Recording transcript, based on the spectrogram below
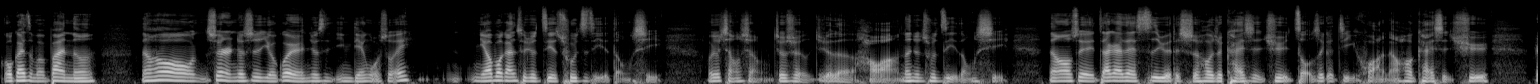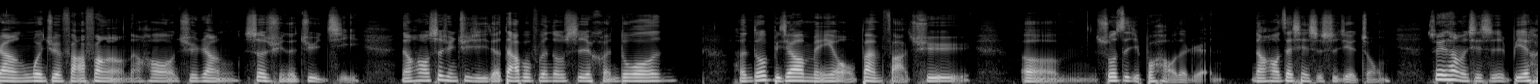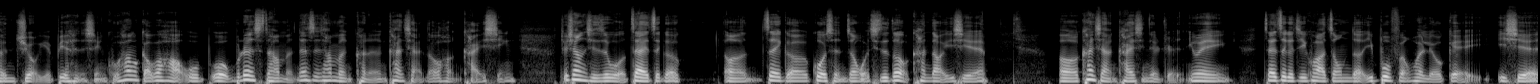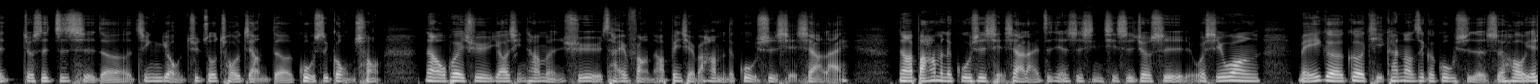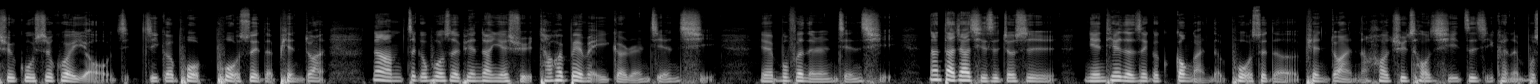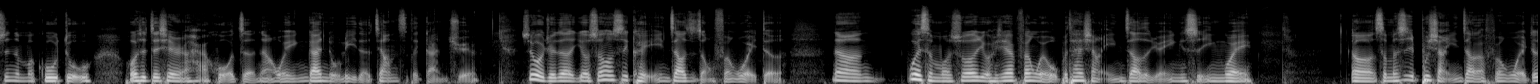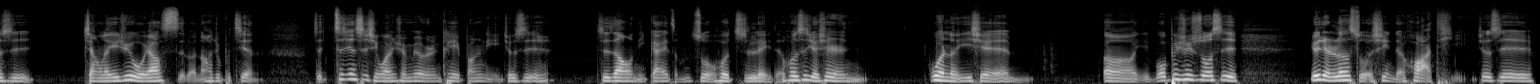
我该怎么办呢？然后，虽然就是有贵人就是引点我说，哎，你要不要干脆就直接出自己的东西？我就想想，就是觉得好啊，那就出自己东西。然后，所以大概在四月的时候就开始去走这个计划，然后开始去。让问卷发放，然后去让社群的聚集，然后社群聚集的大部分都是很多很多比较没有办法去呃说自己不好的人，然后在现实世界中，所以他们其实憋很久也憋很辛苦。他们搞不好我我不认识他们，但是他们可能看起来都很开心。就像其实我在这个呃这个过程中，我其实都有看到一些。呃看起来很开心的人，因为在这个计划中的一部分会留给一些就是支持的亲友去做抽奖的故事共创。那我会去邀请他们去采访，然后并且把他们的故事写下来。那把他们的故事写下来这件事情，其实就是我希望每一个个体看到这个故事的时候，也许故事会有几几个破破碎的片段。那这个破碎的片段，也许它会被每一个人捡起，也部分的人捡起。那大家其实就是粘贴着这个共感的破碎的片段，然后去凑齐自己可能不是那么孤独，或是这些人还活着，那我也应该努力的这样子的感觉。所以我觉得有时候是可以营造这种氛围的。那为什么说有些氛围我不太想营造的原因，是因为，呃，什么是不想营造的氛围？就是讲了一句我要死了，然后就不见了。这这件事情完全没有人可以帮你，就是。知道你该怎么做或之类的，或是有些人问了一些，呃，我必须说是有点勒索性的话题，就是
